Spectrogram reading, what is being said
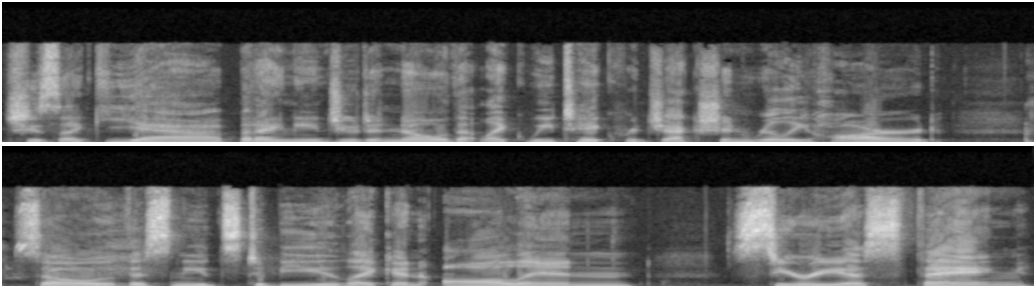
She's like, Yeah, but I need you to know that, like, we take rejection really hard. So this needs to be like an all in serious thing.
